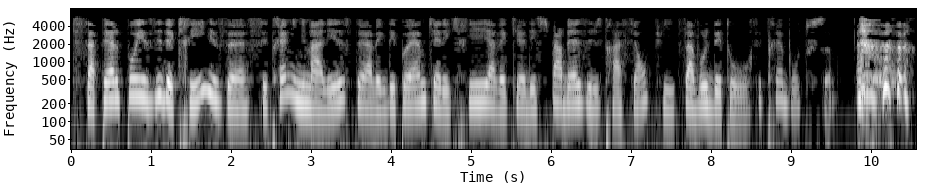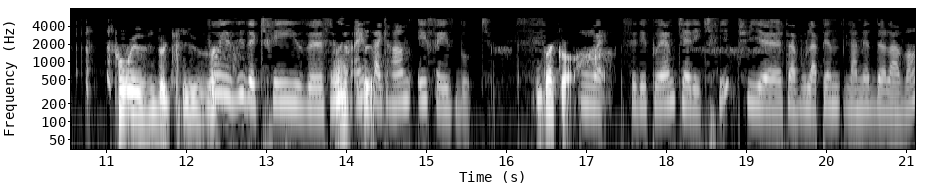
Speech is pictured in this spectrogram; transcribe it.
qui s'appelle Poésie de crise. C'est très minimaliste avec des poèmes qu'elle écrit avec des super belles illustrations, puis ça vaut le détour. C'est très beau tout ça. Poésie de crise. Poésie de crise, c'est sur Instagram et Facebook. D'accord. Ouais, c'est des poèmes qu'elle écrit, puis euh, ça vaut la peine de la mettre de l'avant.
